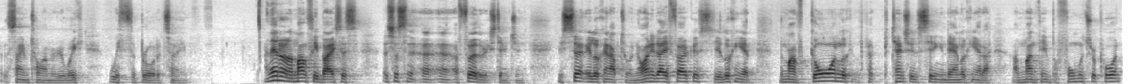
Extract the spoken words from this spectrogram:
at the same time every week with the broader team. And then on a monthly basis, it's just a, a, further extension. You're certainly looking up to a 90 day focus. You're looking at the month gone, looking, potentially sitting down looking at a, a month end performance report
